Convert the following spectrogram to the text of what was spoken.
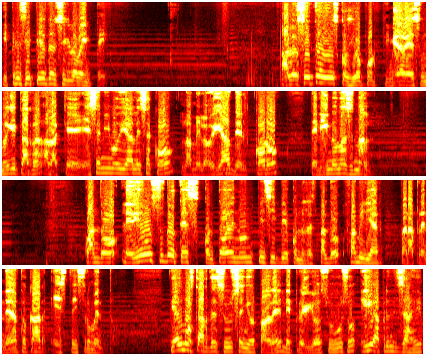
y principios del siglo XX. A los siete años cogió por primera vez una guitarra a la que ese mismo día le sacó la melodía del coro del himno nacional. Cuando le dieron sus dotes, contó en un principio con el respaldo familiar para aprender a tocar este instrumento. Días más tarde su señor padre le prohibió su uso y aprendizaje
